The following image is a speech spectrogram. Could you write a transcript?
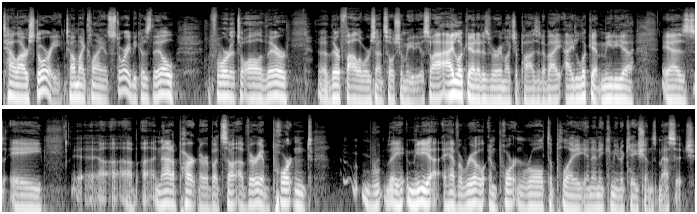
tell our story, tell my client's story, because they'll forward it to all of their uh, their followers on social media. So I, I, look at it as very much a positive. I, I look at media as a, a, a not a partner, but some, a very important. They, media have a real important role to play in any communications message.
